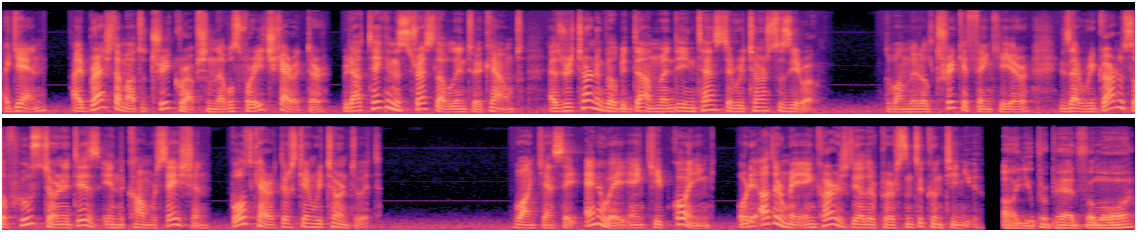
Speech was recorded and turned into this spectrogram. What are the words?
Again, I branched them out to 3 corruption levels for each character without taking the stress level into account, as returning will be done when the intensity returns to 0. The one little tricky thing here is that regardless of whose turn it is in the conversation, both characters can return to it. One can say anyway and keep going, or the other may encourage the other person to continue. Are you prepared for more?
